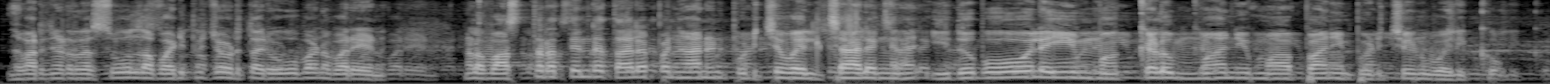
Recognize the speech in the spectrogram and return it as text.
എന്ന് പറഞ്ഞിട്ട് റസൂല പഠിപ്പിച്ചു കൊടുത്ത രൂപമാണ് പറയുന്നത് നിങ്ങളെ വസ്ത്രത്തിന്റെ തലപ്പ ഞാൻ പിടിച്ചു വലിച്ചാൽ ഇങ്ങനെ ഇതുപോലെ ഈ മക്കളും ഉമ്മാനും മാപ്പാനും പിടിച്ചു വലിക്കും.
